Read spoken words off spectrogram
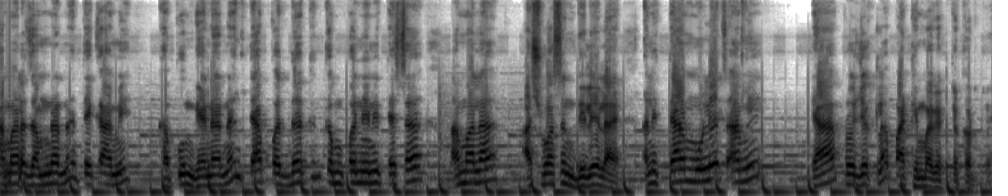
आम्हाला जमणार नाही ते का आम्ही खपून घेणार नाही. त्या पद्धतीने कंपनीने त्याचं आम्हाला आश्वासन दिलेलं आहे. आणि त्यामुळेच आम्ही या प्रोजेक्टला पाठिंबा व्यक्त करतोय.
